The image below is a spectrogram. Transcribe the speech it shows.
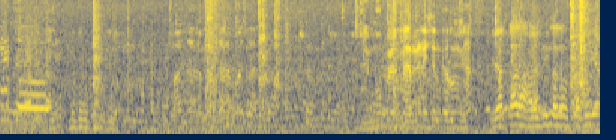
हात जोड. लिंबू पेस्ट मॅरिनेशन करून घ्या. या काल हळदीला या.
